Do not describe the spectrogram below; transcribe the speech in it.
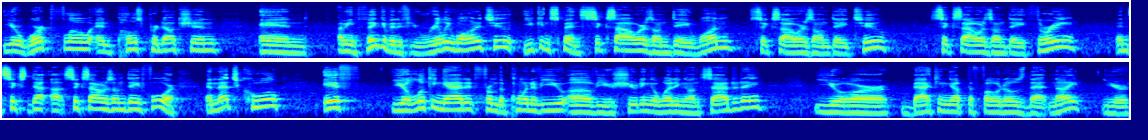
your workflow and post production. And I mean, think of it if you really wanted to, you can spend six hours on day one, six hours on day two, six hours on day three, and six, uh, six hours on day four. And that's cool if you're looking at it from the point of view of you shooting a wedding on Saturday, you're backing up the photos that night, you're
